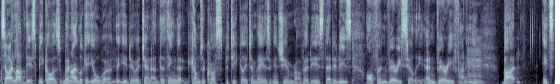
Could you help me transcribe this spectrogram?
So I love this because when I look at your work that you do at Jenna, the thing that comes across particularly to me as a consumer of it is that it is often very silly and very funny, but it's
